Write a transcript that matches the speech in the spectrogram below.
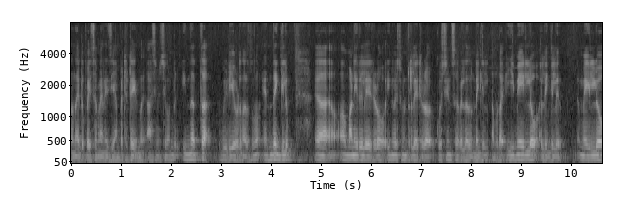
നന്നായിട്ട് പൈസ മാനേജ് ചെയ്യാൻ പറ്റട്ടെ എന്ന് ആശംസിച്ചുകൊണ്ട് ഇന്നത്തെ വീഡിയോ ഇവിടെ നിർത്തുന്നു. എന്തെങ്കിലും മണി റിലേറ്റഡോ ഇൻവെസ്റ്റ്മെന്റ് റിലേറ്റഡോ ക്വസ്റ്റ്യൻസ് വല്ലതും ഉണ്ടെങ്കിൽ നമ്മുടെ ഇമെയിലിലോ അല്ലെങ്കിൽ മെയിലിലോ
